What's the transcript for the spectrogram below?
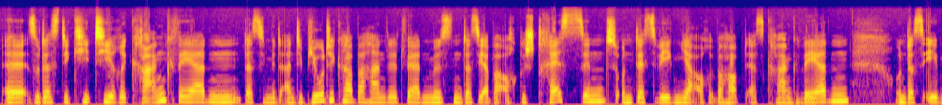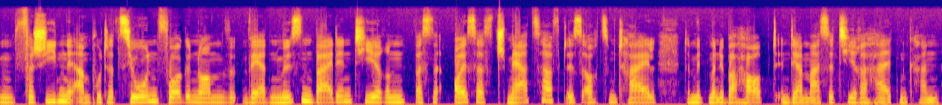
äh, sodass die Tiere krank werden, dass sie mit Antibiotika behandelt werden müssen, dass sie aber auch gestresst sind und deswegen ja auch überhaupt erst krank werden und dass eben verschiedene Amputationen vorgenommen werden müssen bei den Tieren, was äußerst schmerzhaft ist auch zum Teil, damit man überhaupt in der Masse Tiere halten kann.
